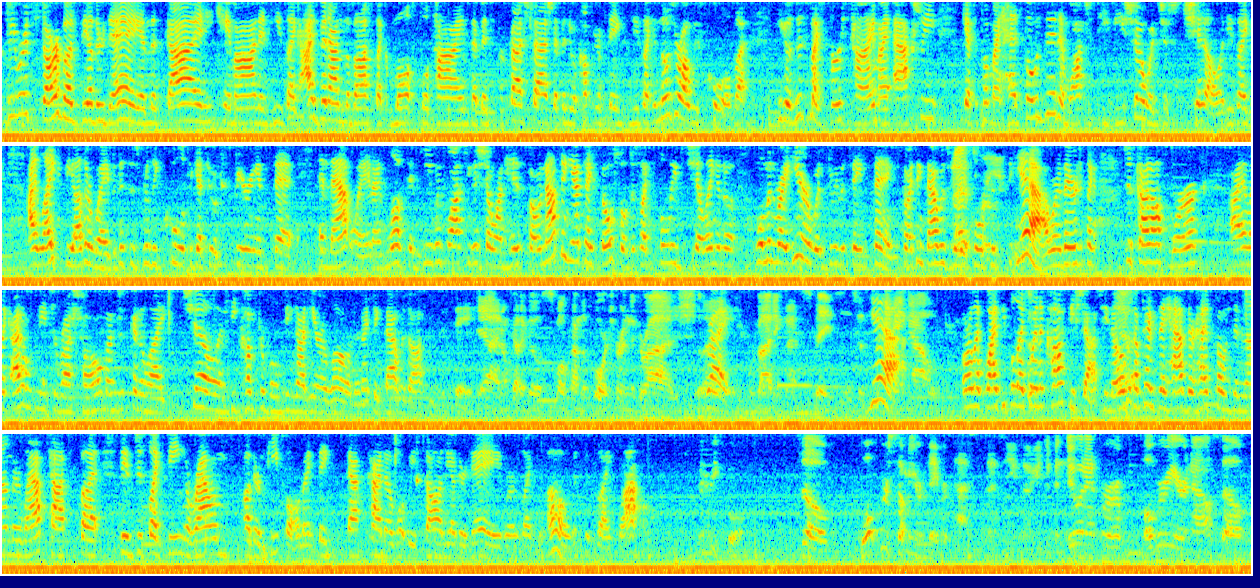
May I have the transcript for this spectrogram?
We were at Starbucks the other day, and this guy came on, and he's like, "I've been on the bus like multiple times. I've been to Profesh Sesh. I've been to a couple of things." And he's like, "And those are always cool, but he goes, this is my first time I actually get to put my headphones in and watch a TV show and just chill." And he's like, "I like the other way, but this is really cool to get to experience it." In that way. And I looked, and he was watching a show on his phone, not being antisocial, just like fully chilling. And a woman right here was doing the same thing. So I think that was really That's cool really to see. Yeah, where they were just like, just got off work. I like, I don't need to rush home. I'm just gonna like chill and be comfortable being on here alone. And I think that was awesome to see. Yeah, I don't gotta go smoke on the porch or in the garage. Like, Right. You're providing that space just Yeah. hang out. Or like why people like So- going to coffee shops, you know? Yeah. Sometimes they have their headphones in and on their laptops, but they just like being around other people. And I think that's kind of what we saw the other day where it was like, oh, this is like, wow. Very cool. So, what were some of your favorite past events you've done? You've been doing it for over a year now, so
